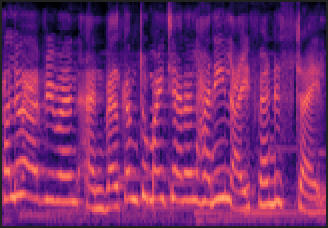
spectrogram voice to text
Hello everyone and welcome to my channel honey life and style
